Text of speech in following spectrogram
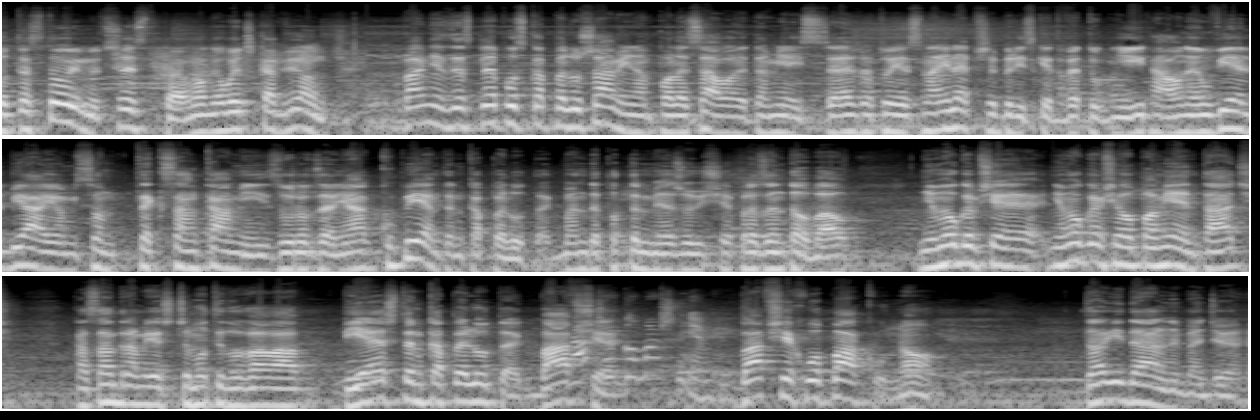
to testujmy wszystko. Mogę łyczka wziąć. Panie ze sklepu z kapeluszami nam polecały to miejsce, że tu jest najlepszy brisket według nich, a one uwielbiają i są teksankami z urodzenia. Kupiłem ten kapelutek, będę potem mierzył i się prezentował. Nie mogłem się, nie mogłem się opamiętać, Kassandra mnie jeszcze motywowała, bierz ten kapelutek, baw się. Dlaczego masz nie mieć? Baw się chłopaku, no. To idealny będzie,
